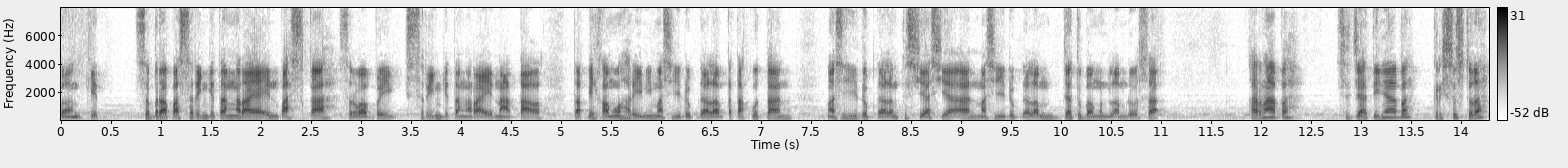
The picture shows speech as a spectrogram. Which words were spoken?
bangkit. Seberapa sering kita ngerayain Paskah, seberapa sering kita ngerayain Natal, tapi kamu hari ini masih hidup dalam ketakutan, masih hidup dalam kesia-siaan, masih hidup dalam jatuh bangun dalam dosa. Karena apa? Sejatinya apa? Kristus telah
